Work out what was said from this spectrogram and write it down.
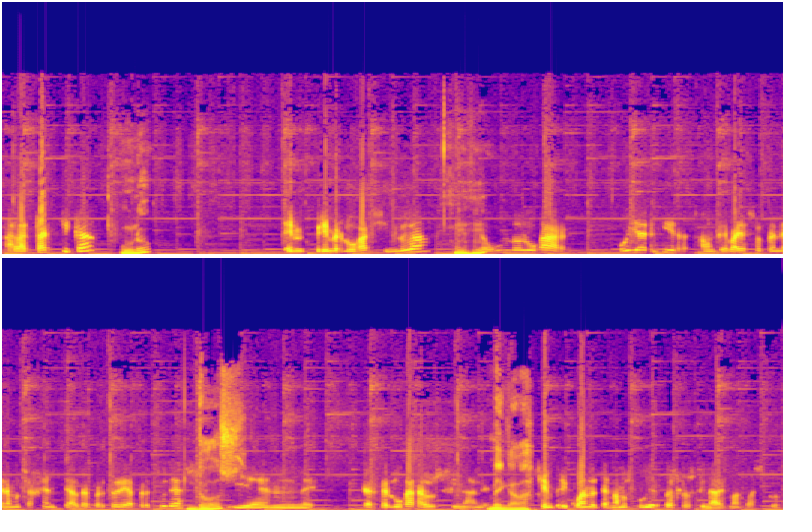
A la táctica, Uno. en primer lugar, sin duda. En segundo lugar, voy a decir, aunque vaya a sorprender a mucha gente, al repertorio de aperturas. Dos. Y en tercer lugar, a los finales. Venga, va. Siempre y cuando tengamos cubiertos los finales más básicos.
